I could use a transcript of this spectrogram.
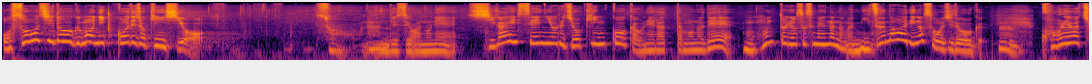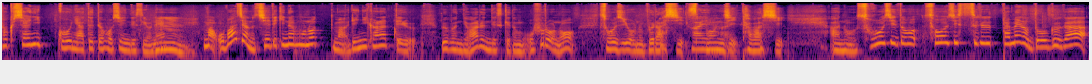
お掃除道具も日光で除菌しよう。そうなんですよ。あのね、紫外線による除菌効果を狙ったもので、もう本当におすすめなのが水回りの掃除道具。うんこれは直射日光に当ててほしいんですよね。うんまあおばあちゃんの知恵的なものってまあ理にかなっている部分ではあるんですけども、お風呂の掃除用のブラシ、スポンジ、はいたわし、あの掃除ど掃除するための道具が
